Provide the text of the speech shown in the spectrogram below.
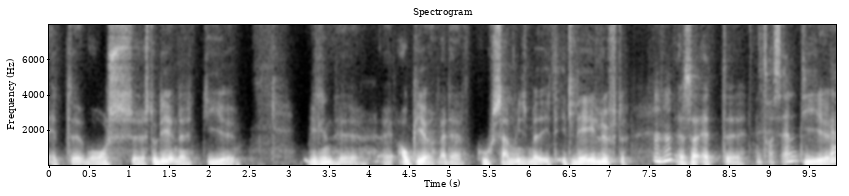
at øh, vores studerende, de virkelig afgiver, hvad der kunne sammenlignes med et, et lægeløfte. Mm-hmm. Altså at Interessant. de ja.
